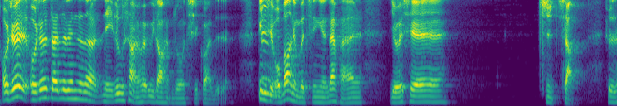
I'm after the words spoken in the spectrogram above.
我觉得我觉得在这边真的，你路上也会遇到很多奇怪的人，并且我不知道你有没有经验，但反正有一些智障。就是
